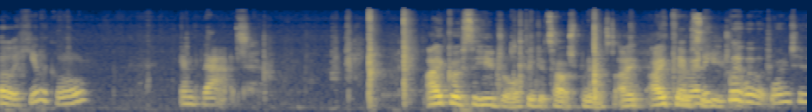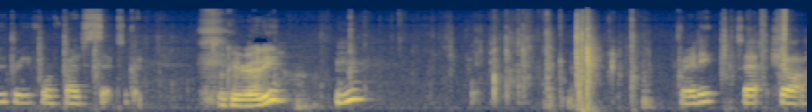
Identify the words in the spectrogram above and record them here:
Oh, a helical. And that. Icosahedral, I think it's how it's pronounced. I icosahedral. Okay, ready? Wait, wait, wait. One, two, three, four, five, six. Okay. Okay, ready? Mhm. Ready, set, show off.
